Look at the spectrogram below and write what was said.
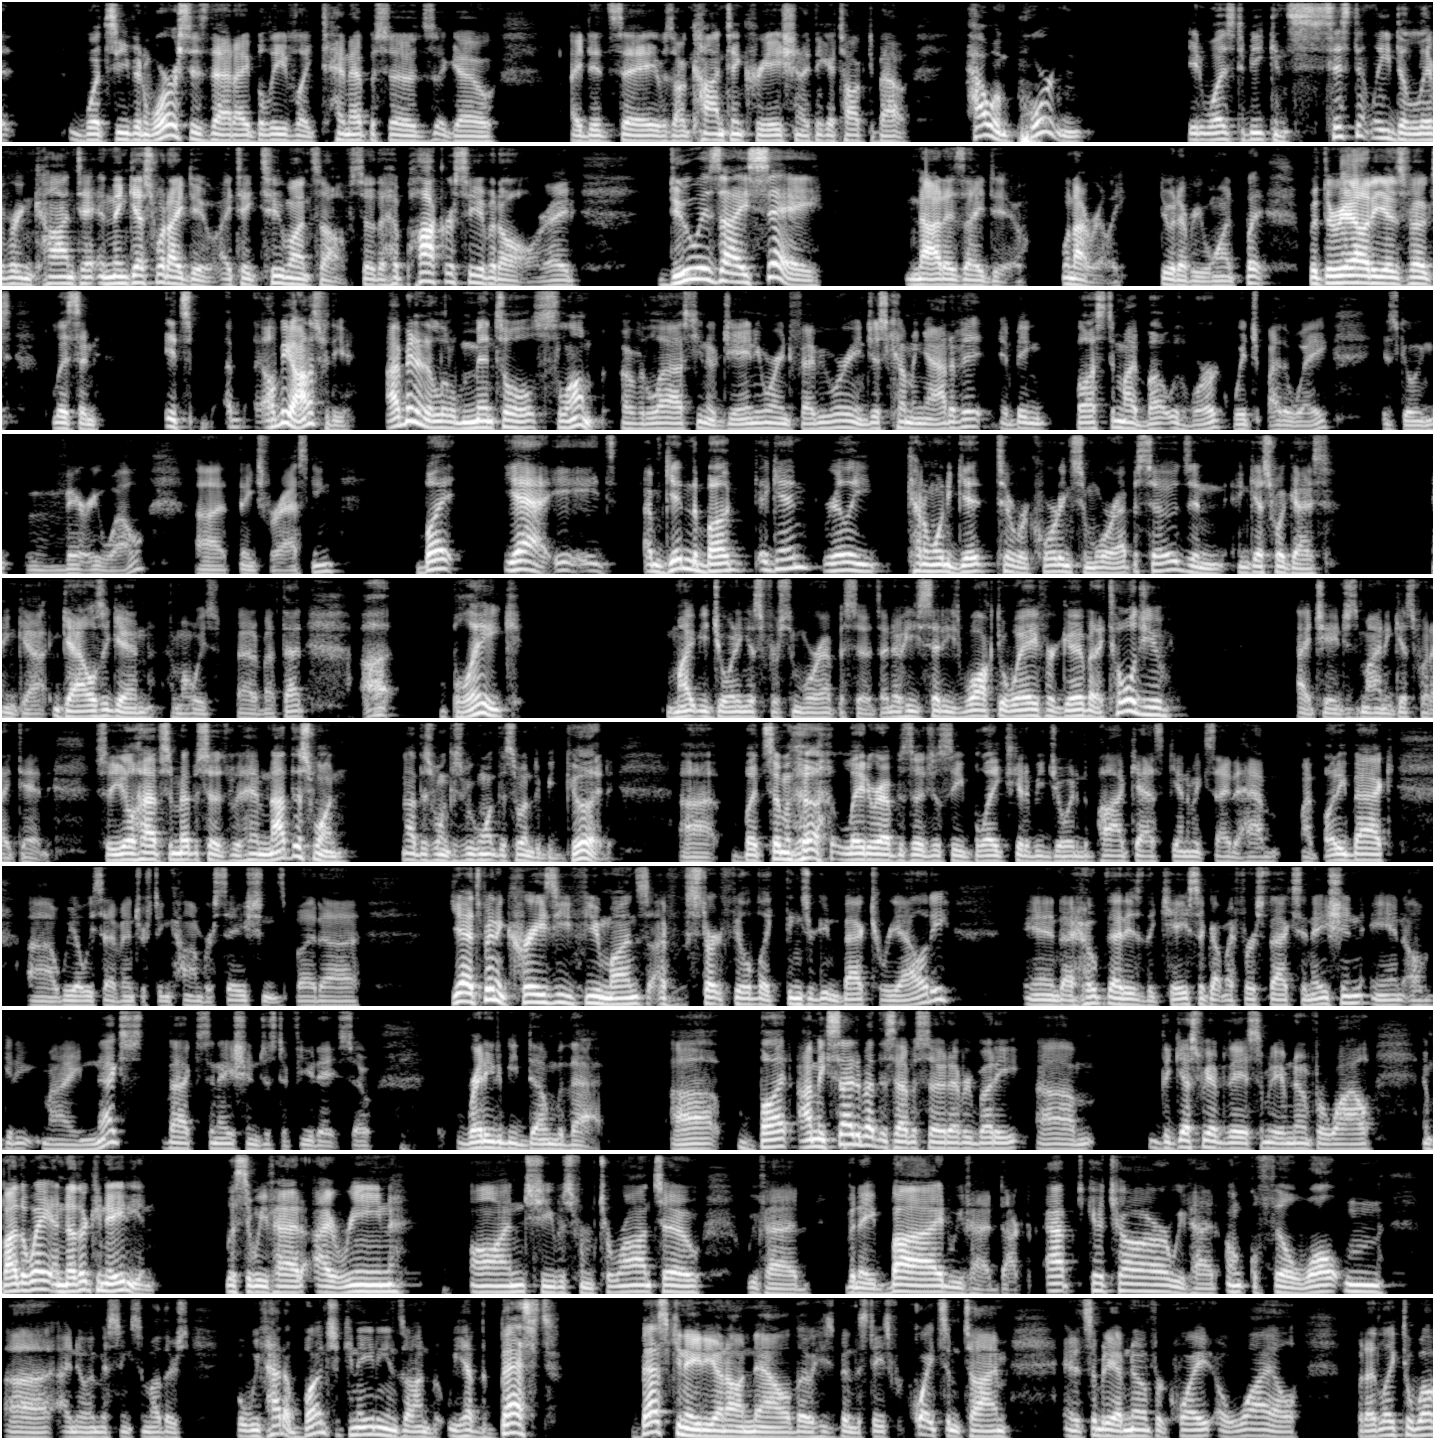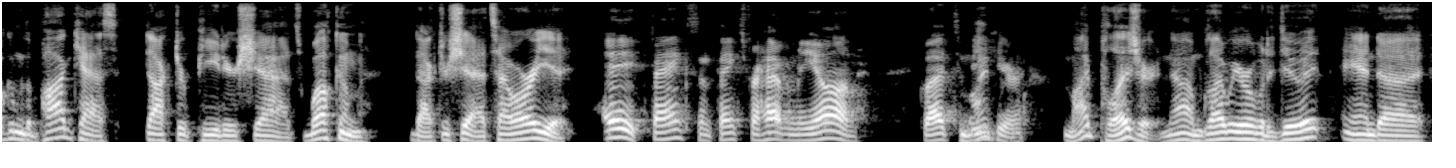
what's even worse is that I believe like 10 episodes ago, I did say it was on content creation. I think I talked about how important it was to be consistently delivering content. And then guess what I do? I take two months off. So the hypocrisy of it all, right? Do as I say, not as I do. Well, not really do whatever you want. But but the reality is, folks, listen, it's I'll be honest with you. I've been in a little mental slump over the last, you know, January and February and just coming out of it and being busting my butt with work, which by the way is going very well. Uh, thanks for asking. But yeah, it's I'm getting the bug again. Really kind of want to get to recording some more episodes and and guess what guys? And ga- gals again. I'm always bad about that. Uh Blake might be joining us for some more episodes. I know he said he's walked away for good, but I told you I changed his mind, and guess what I did? So you'll have some episodes with him. Not this one, not this one, because we want this one to be good. Uh, but some of the later episodes, you'll see Blake's going to be joining the podcast again. I'm excited to have my buddy back. Uh, we always have interesting conversations, but uh, yeah, it's been a crazy few months. I start feeling like things are getting back to reality. And I hope that is the case. I've got my first vaccination and I'll get my next vaccination in just a few days. So, ready to be done with that. Uh, but I'm excited about this episode, everybody. Um, the guest we have today is somebody I've known for a while. And by the way, another Canadian. Listen, we've had Irene on. She was from Toronto. We've had Vinay Bide. We've had Dr. Aptekar. We've had Uncle Phil Walton. Uh, I know I'm missing some others, but we've had a bunch of Canadians on, but we have the best best Canadian on now, though he's been in the States for quite some time. And it's somebody I've known for quite a while. But I'd like to welcome to the podcast Dr. Peter Shatz. Welcome, Dr. Shatz. How are you? Hey, thanks. And thanks for having me on. Glad to my, be here. My pleasure. No, I'm glad we were able to do it. And uh,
